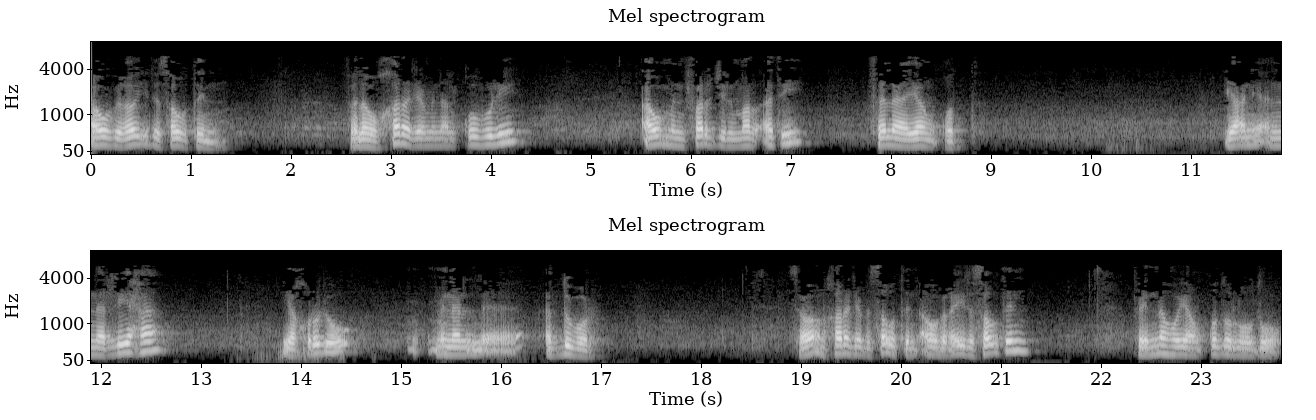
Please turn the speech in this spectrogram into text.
أو بغير صوت. فلو خرج من القبل أو من فرج المرأة فلا ينقض. يعني أن الريح يخرج من الدبر. سواء خرج بصوت أو بغير صوت فإنه ينقض الوضوء.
